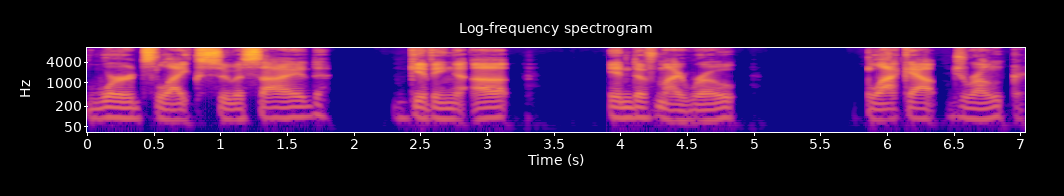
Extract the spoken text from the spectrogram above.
words like suicide, giving up, end of my rope, blackout drunk,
